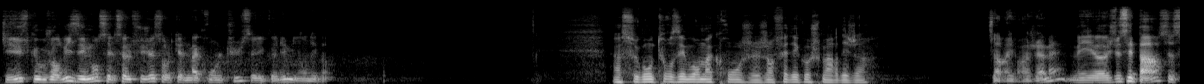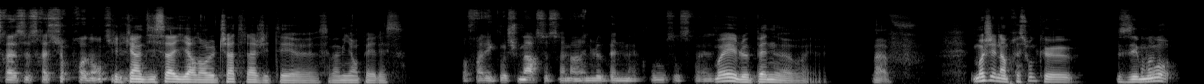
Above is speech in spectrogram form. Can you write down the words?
C'est juste qu'aujourd'hui, Zemmour, c'est le seul sujet sur lequel Macron le tue, c'est l'économie en débat. Un second tour Zemmour-Macron, je- j'en fais des cauchemars déjà. Ça arrivera jamais, mais euh, je sais pas, ce serait, ce serait surprenant. Quelqu'un a dit ça hier dans le chat, là, j'étais, euh, ça m'a mis en PLS. Enfin, les cauchemars, ce serait Marine Le Pen, Macron, ce serait. Ouais, Le Pen, euh, ouais. Bah. Moi, j'ai l'impression que Zemmour,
